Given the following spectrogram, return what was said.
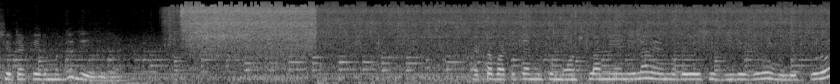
সেটাকে এর মধ্যে দিয়ে দিলাম। একটা বাটিতে আমি একটু মশলা নিয়ে নিলাম, এর মধ্যে রয়েছে জিরে গুঁড়ো, হলুদ গুঁড়ো,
